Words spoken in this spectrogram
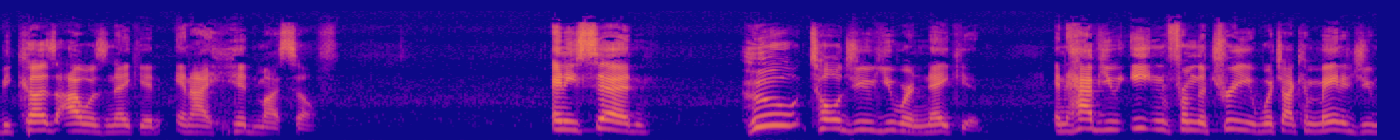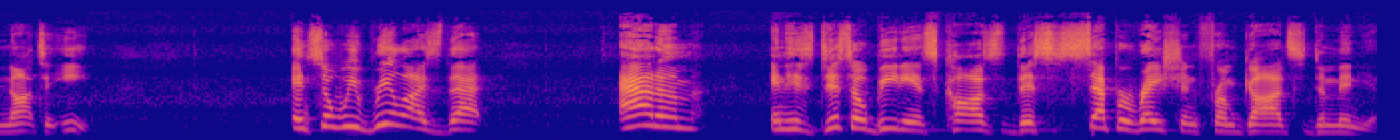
because I was naked and I hid myself. And he said, Who told you you were naked? And have you eaten from the tree which I commanded you not to eat? And so we realize that Adam and his disobedience caused this separation from God's dominion.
